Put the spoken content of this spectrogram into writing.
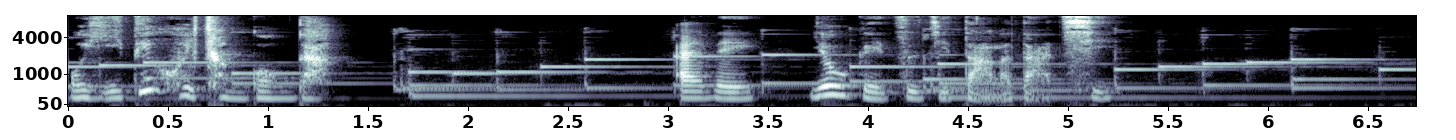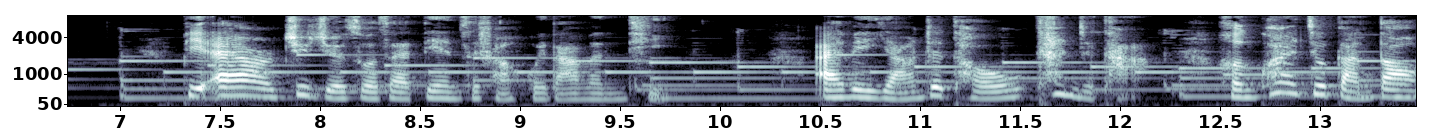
我一定会成功的。艾薇又给自己打了打气。比埃尔拒绝坐在垫子上回答问题。艾薇仰着头看着他，很快就感到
